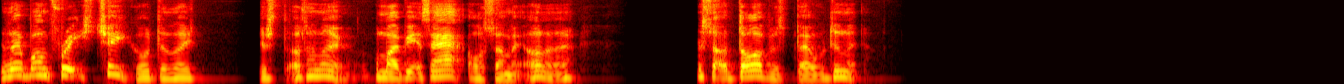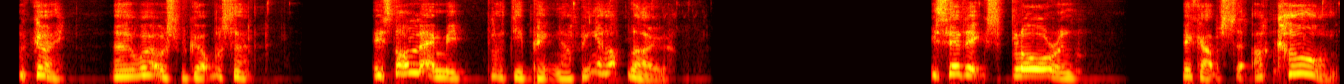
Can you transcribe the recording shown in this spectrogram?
They have one for each cheek or do they just, I don't know. Or maybe it's out or something. I don't know. It's like a diver's bell, isn't it? Okay. Uh, what else we got? What's that? It's not letting me bloody pick nothing up though. He said explore and pick up. I can't.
